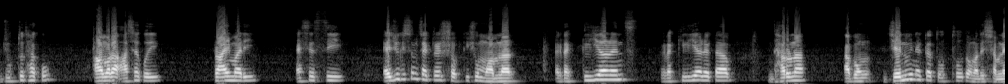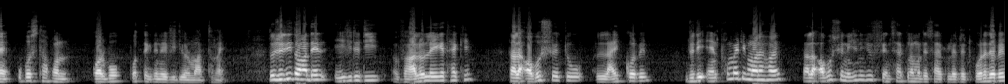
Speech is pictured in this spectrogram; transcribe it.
যুক্ত থাকো। আমরা আশা করি প্রাইমারি এসএসসি এডুকেশন সেক্টরের সব কিছু মামলার একটা ক্লিয়ারেন্স একটা ক্লিয়ার একটা ধারণা এবং জেনুইন একটা তথ্য তোমাদের সামনে উপস্থাপন করব প্রত্যেক দিনের ভিডিওর মাধ্যমে। তো যদি তোমাদের এই ভিডিওটি ভালো লেগে থাকে, তাহলে অবশ্যই একটু লাইক করবে। যদি ইনফরমেটিভ মনে হয়, তাহলে অবশ্যই নিজে নিজের ফ্রেন্ড সার্কেলের মধ্যে সার্কুলেটেড করে দেবে।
